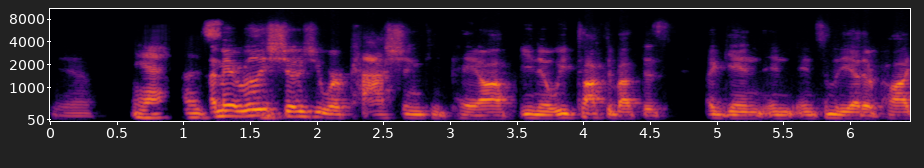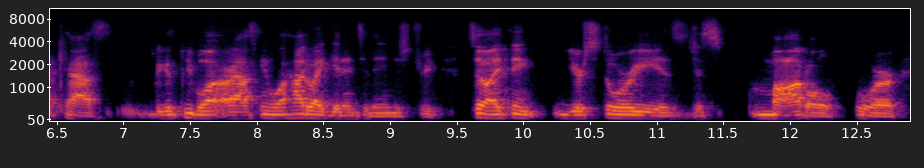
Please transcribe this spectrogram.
yeah, yeah. I mean, it really shows you where passion can pay off. You know, we talked about this again in, in some of the other podcasts because people are asking, well, how do I get into the industry? So I think your story is just model for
